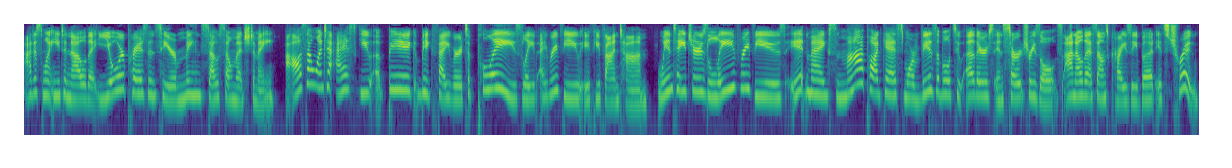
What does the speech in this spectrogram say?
I just want you to know that your presence here means so, so much to me. I also want to ask you a big, big favor to please leave a review if you find time. When teachers leave reviews, it makes my podcast more visible to others in search results. I know that sounds crazy, but it's true.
